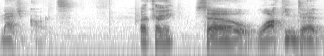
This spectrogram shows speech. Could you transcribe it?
magic cards. Okay, So, Walking Dead,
